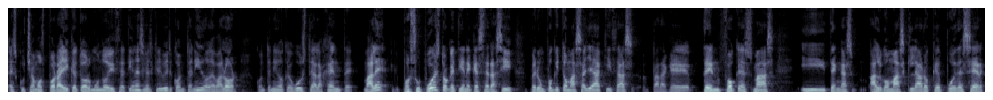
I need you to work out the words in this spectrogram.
escuchamos por ahí que todo el mundo dice, tienes que escribir contenido de valor, contenido que guste a la gente, ¿vale? Por supuesto que tiene que ser así, pero un poquito más allá, quizás para que te enfoques más y tengas algo más claro qué puede ser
